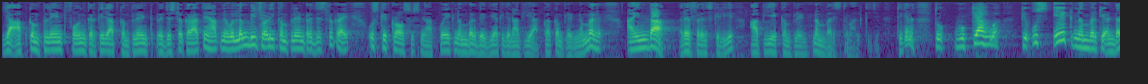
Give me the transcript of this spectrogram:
یا آپ کمپلینٹ فون کر کے آپ کمپلینٹ رجسٹر کراتے ہیں، آپ نے وہ لمبی چوڑی کمپلینٹ رجسٹر کرائی، اس کے کراس اس نے آپ کو ایک نمبر دے دیا کہ جناب یہ آپ کا کمپلینٹ نمبر ہے۔ آئندہ ریفرنس کے لیے آپ یہ کمپلینٹ نمبر استعمال کیجیے ٹھیک ہے نا؟ تو وہ کیا ہوا؟ کہ اس ایک نمبر کے انڈر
